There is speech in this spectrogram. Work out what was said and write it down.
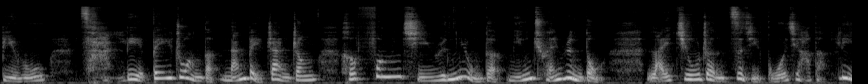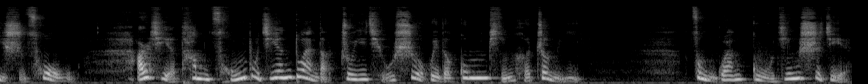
比如惨烈悲壮的南北战争和风起云涌的民权运动，来纠正自己国家的历史错误。而且他们从不间断地追求社会的公平和正义。纵观古今世界，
